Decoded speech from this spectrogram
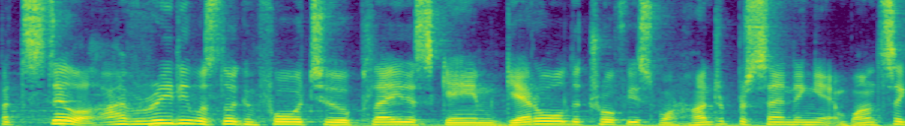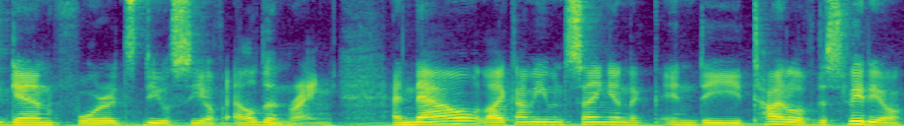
But still, I really was looking forward to play this game, get all the trophies 100%ing it once again for its DLC of Elden Ring. And now, like I'm even saying in the, in the title of this video,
